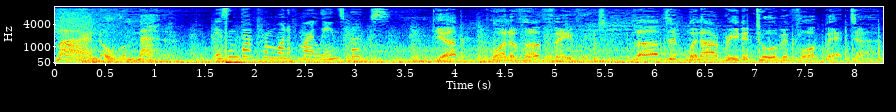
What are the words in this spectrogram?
Mind over matter. Isn't that from one of Marlene's books? Yep, one of her favorites. Loves it when I read it to her before bedtime.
